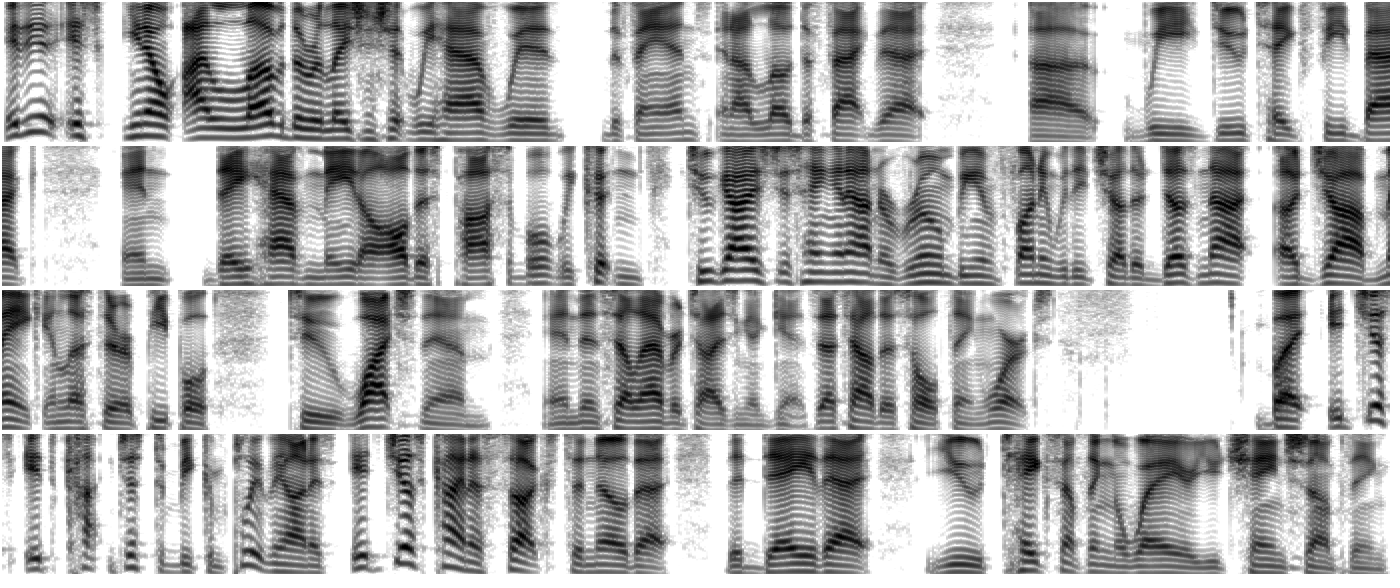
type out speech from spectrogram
it is, you know, I love the relationship we have with the fans, and I love the fact that uh, we do take feedback and they have made all this possible. We couldn't, two guys just hanging out in a room being funny with each other does not a job make unless there are people to watch them and then sell advertising against. That's how this whole thing works. But it just, it's just to be completely honest, it just kind of sucks to know that the day that you take something away or you change something,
